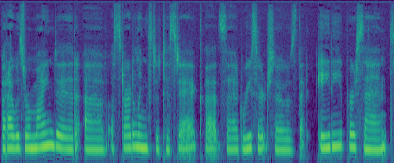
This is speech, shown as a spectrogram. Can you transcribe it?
But I was reminded of a startling statistic that said research shows that 80%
